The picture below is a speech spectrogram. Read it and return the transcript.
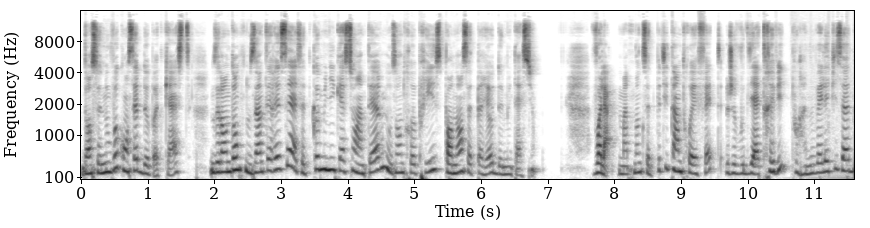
Dans ce nouveau concept de podcast, nous allons donc nous intéresser à cette communication interne aux entreprises pendant cette période de mutation. Voilà, maintenant que cette petite intro est faite, je vous dis à très vite pour un nouvel épisode.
